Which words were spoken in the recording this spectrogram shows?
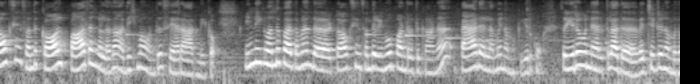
டாக்ஸின்ஸ் வந்து கால் பாதங்களில் தான் அதிகமாக வந்து சேர ஆரம்பிக்கும். இன்றைக்கி வந்து பார்த்தோம்னா இந்த டாக்ஸின்ஸ் வந்து ரிமூவ் பண்ணுறதுக்கான பேட் எல்லாமே நமக்கு இருக்கும். ஸோ இரவு நேரத்தில் அதை வச்சுட்டு நம்ம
